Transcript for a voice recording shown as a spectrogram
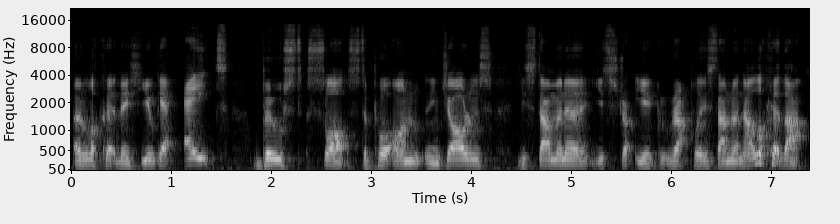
and look at this. You get eight boost slots to put on endurance, your stamina, your, your grappling stamina. Now look at that.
